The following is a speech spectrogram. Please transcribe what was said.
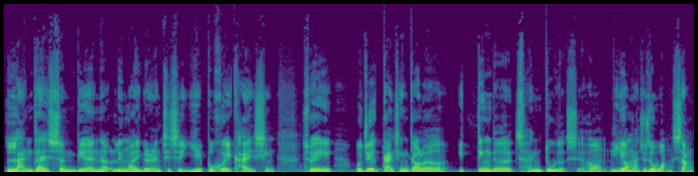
拦在身边，那另外一个人其实也不会开心，所以我觉得感情到了一定的程度的时候，你要么就是往上，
